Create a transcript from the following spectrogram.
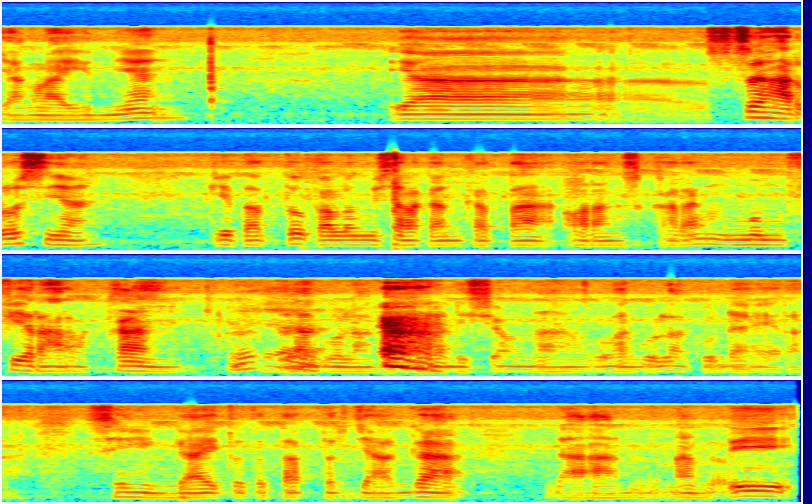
yang lainnya ya seharusnya kita tuh kalau misalkan kata orang sekarang memviralkan Ya. lagu-lagu tradisional, lagu-lagu daerah sehingga itu tetap terjaga dan nanti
